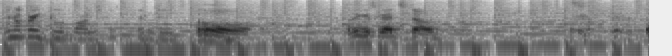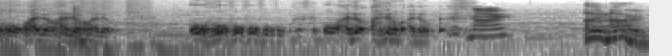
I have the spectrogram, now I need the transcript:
they're not very good ones, but it'll do. Oh, I think it's redstone. oh, I know, I know, I know. Oh, oh, I know, I know, I know. No. I don't know.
